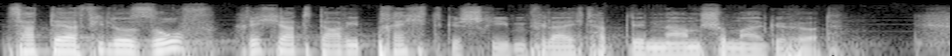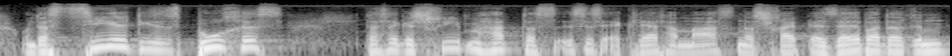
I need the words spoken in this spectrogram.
Das hat der Philosoph Richard David Precht geschrieben. Vielleicht habt ihr den Namen schon mal gehört. Und das Ziel dieses Buches, das er geschrieben hat, das ist es erklärtermaßen, das schreibt er selber darin,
